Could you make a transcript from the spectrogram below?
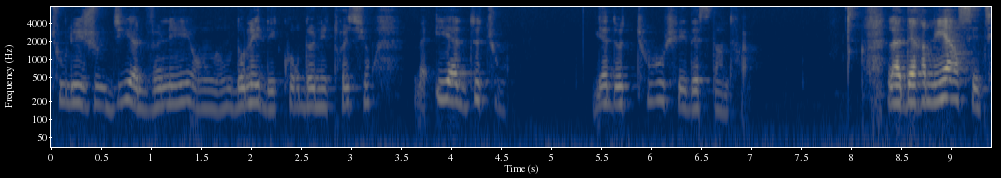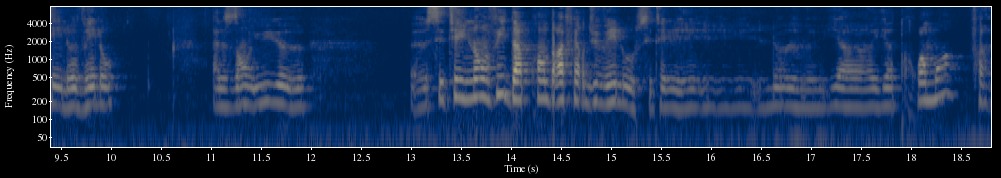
Tous les jeudis, elle venait, on donnait des cours de nutrition. Mais il y a de tout. Il y a de tout chez Destin de Femmes. La dernière, c'était le vélo. Elles ont eu. Euh, euh, c'était une envie d'apprendre à faire du vélo. C'était il, y y a trois mois. Enfin,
